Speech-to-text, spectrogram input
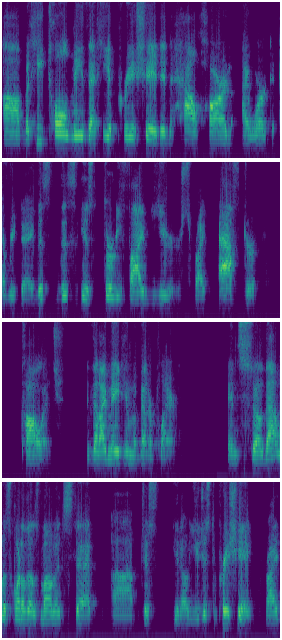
Uh, but he told me that he appreciated how hard I worked every day. This this is 35 years right after college that I made him a better player. And so that was one of those moments that uh, just you know you just appreciate right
